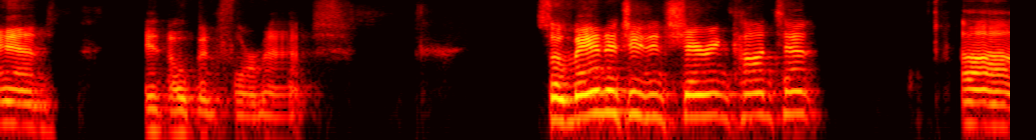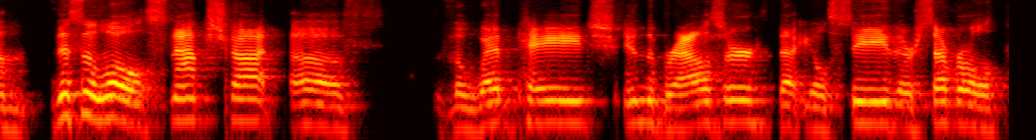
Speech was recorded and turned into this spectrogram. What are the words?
and in open formats. So managing and sharing content. um, this is a little snapshot of the web page in the browser that you'll see. There's several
